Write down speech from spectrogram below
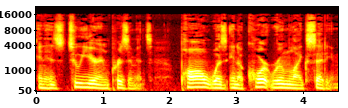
in his two year imprisonment, Paul was in a courtroom like setting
